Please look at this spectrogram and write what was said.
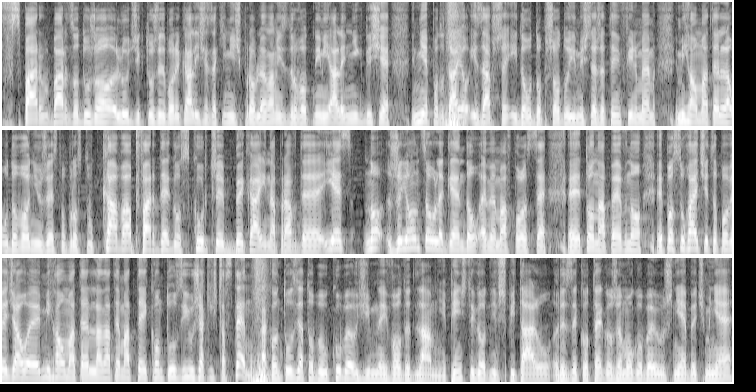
wsparł bardzo dużo ludzi, którzy borykali się z jakimiś problemami zdrowotnymi, ale nigdy się nie poddają i zawsze idą do przodu i myślę, że tym filmem Michał Matella udowodnił, że jest po prostu kawał twardego skurczy byka i naprawdę jest no, żyjącą legendą MMA w Polsce, e, to na pewno. E, Posłuchajcie, co powiedział e, Michał Matella na temat tej kontuzji już jakiś czas temu. Ta kontuzja to był kubeł zimnej wody dla mnie. Pięć tygodni w szpitalu, ryzyko tego, że mogłoby już nie być mnie.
